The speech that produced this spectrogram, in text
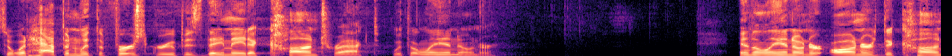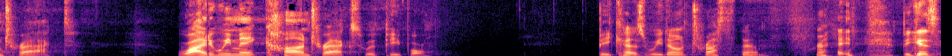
So, what happened with the first group is they made a contract with the landowner. And the landowner honored the contract. Why do we make contracts with people? Because we don't trust them, right? Because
